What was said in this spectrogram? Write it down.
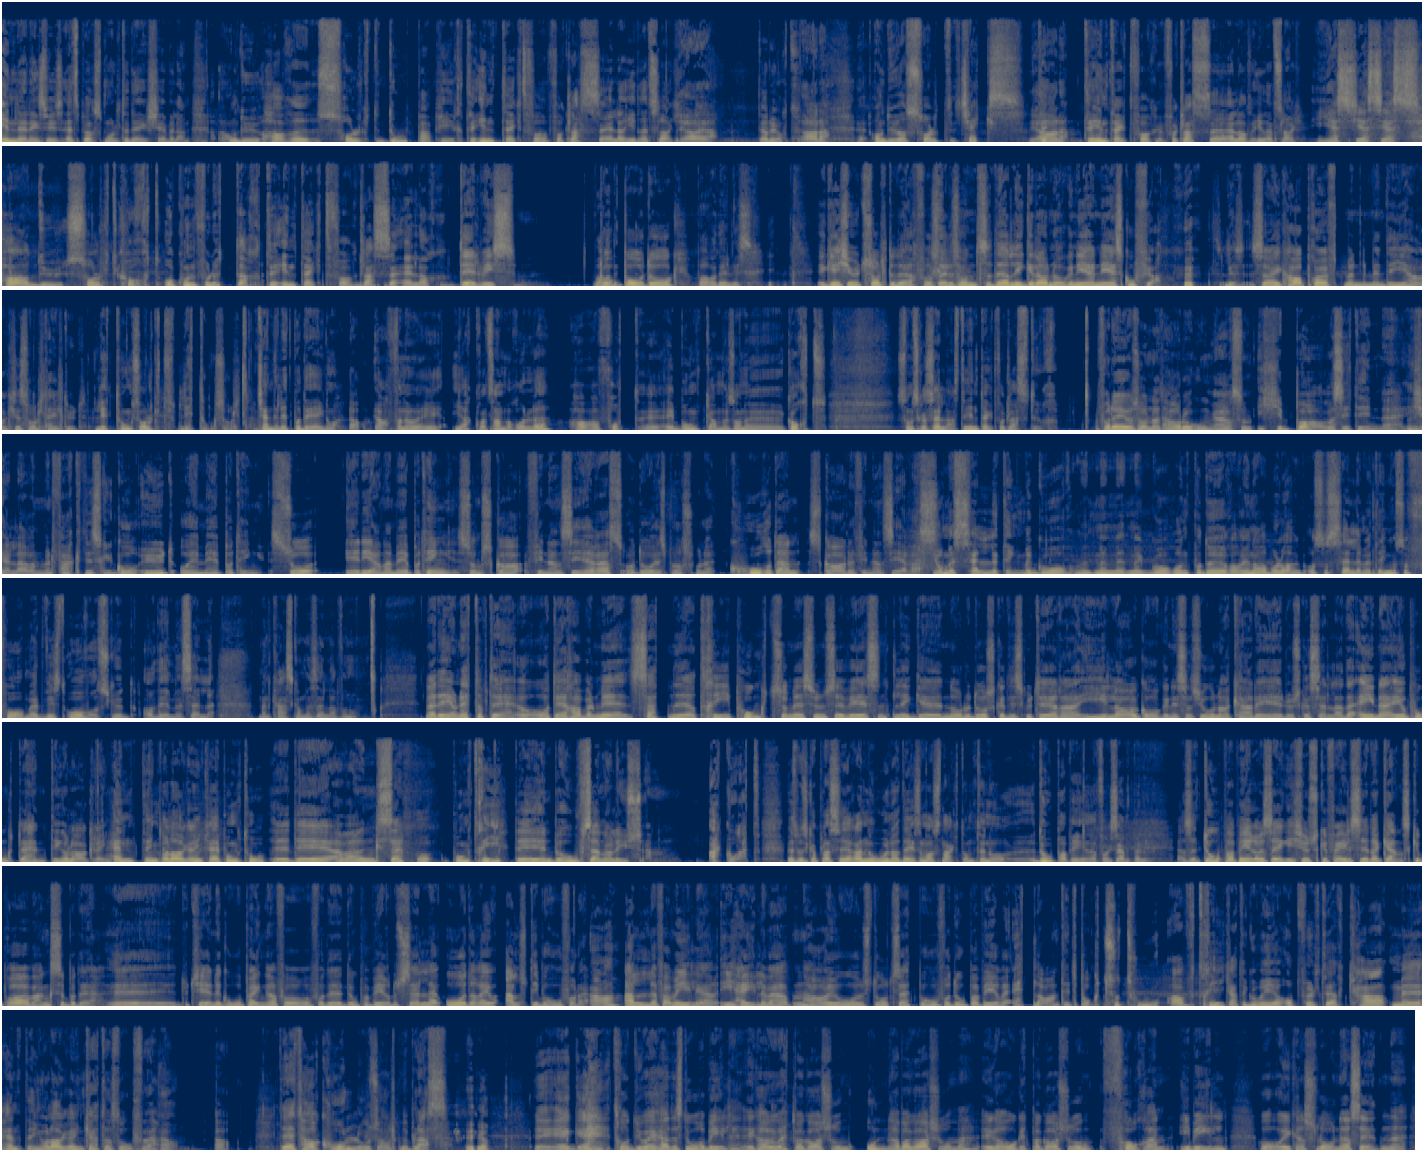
Innledningsvis et spørsmål til deg, Skjæveland. Om du har eh, solgt dopapir til inntekt for, for klasse eller idrettslag? Ja, ja. Det har du gjort. Ja da. Eh, Om du har solgt kjeks Ja til, da. til inntekt for, for klasse eller idrettslag? Yes, yes, yes. Har du solgt kort og konvolutter til inntekt for klasse eller Delvis. bare, B både og. bare delvis? Jeg er ikke utsolgt det der, for å si det sånn, så der ligger det noen igjen i en skuff, ja. Så jeg har prøvd, men, men de har ikke solgt helt ut. Litt tungsolgt? Litt tungsolgt. Kjenner litt på det, jeg nå. Ja. For nå er jeg i akkurat samme rolle. Har, har fått eh, ei bunke med sånne kort som skal selges til inntekt for klassetur. For det er jo sånn at har du unger som ikke bare sitter inne i kjelleren, men faktisk går ut og er med på ting, så er de gjerne med på ting som skal finansieres, og da er spørsmålet hvordan skal det finansieres? Jo, vi selger ting. Vi går, vi, vi, vi går rundt på dører i nabolag, og så selger vi ting, og så får vi et visst overskudd av det vi selger. Men hva skal vi selge for noe? Nei, det er jo nettopp det, og der har vel vi satt ned tre punkt som vi syns er vesentlige når du da skal diskutere i lag og organisasjoner hva det er du skal selge. Det ene er jo punktet henting og lagring. Henting og lagring, hva er punkt to? Eh, Det er avanse, Og punkt tre? det er en behovsanalyse. Akkurat. Hvis vi skal plassere noen av de som har snakket om til nå, dopapiret eksempel. Altså, Dopapiret, hvis jeg ikke husker feil, så er det ganske bra avanse på det. Eh, Du tjener gode penger for, for det dopapiret du selger, og det er jo alltid behov for det. Ja. Alle familier i hele verden har jo stort sett behov for dopapir ved et eller annet tidspunkt. Så to av tre kategorier oppfylt her. Hva med henting og lagring? Katastrofe. Ja. Ja. Det tar kolossalt med plass. ja. Jeg, jeg trodde jo jeg hadde store bil. Jeg har jo et bagasjerom under bagasjerommet. Jeg har òg et bagasjerom foran i bilen, og, og jeg kan slå ned setene.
